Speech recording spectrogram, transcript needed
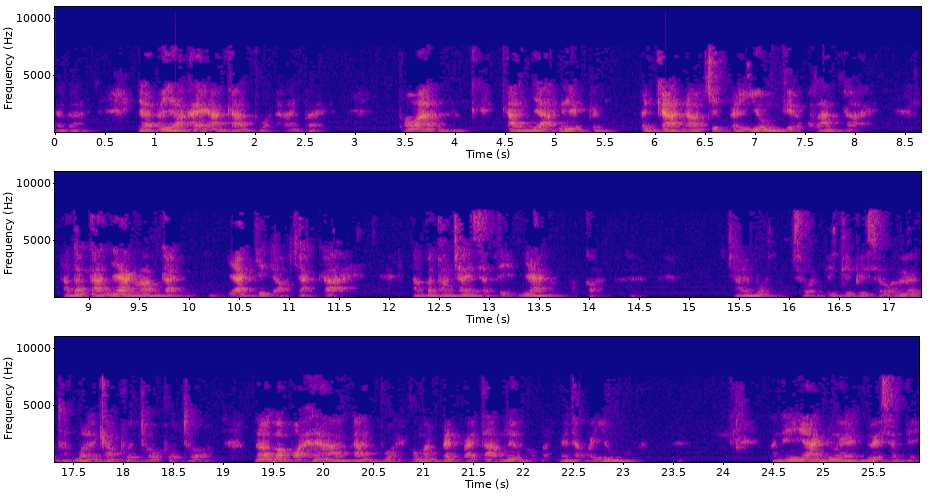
ก็ได้ อย่าไปอยากให้อาการปวดหายไป เพราะว่าการอยากนี่เป็นเป็นการเอาจิตไปยุ่งเกี่ยวกับร่างกายเราต้องการแยกร่างกายแยกจิตออกจากกาย เราก็ต้องใช้สติแยกออกมา ใช้บทสวดอิติปิโสหรือบริกรรมพุทโธพุทโธ แล้วก็ปล่อยให้อาการป่วยของมันเป็นไปตามเรื่องของมันไม่ต้องไปยุ่งของมันอันนี้แยกด้วยด้วยสติ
